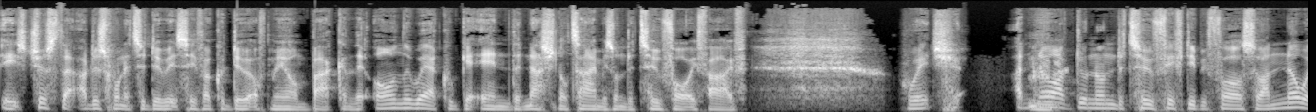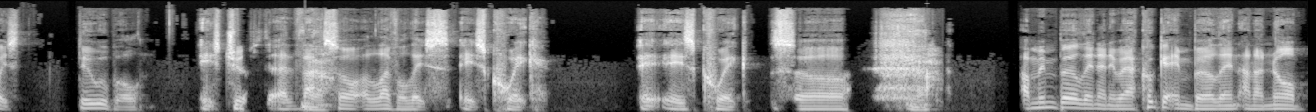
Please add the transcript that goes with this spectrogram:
It's just that I just wanted to do it, see if I could do it off my own back. And the only way I could get in the national time is under 245, which I know mm. I've done under 250 before, so I know it's doable. It's just at that yeah. sort of level, it's it's quick. It is quick. So yeah. I'm in Berlin anyway. I could get in Berlin, and I know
